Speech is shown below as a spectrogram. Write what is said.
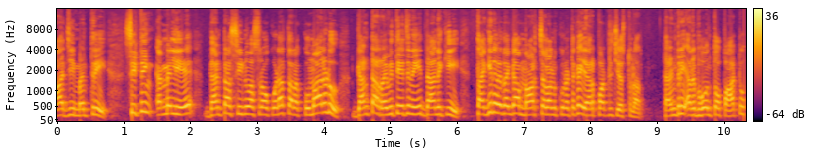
మాజీ మంత్రి సిట్టింగ్ ఎమ్మెల్యే గంటా శ్రీనివాసరావు కూడా తన కుమారుడు గంటా రవితేజని దానికి తగిన విధంగా మార్చాలనుకున్నట్టుగా ఏర్పాట్లు చేస్తున్నారు. తండ్రి అనుభవంతో పాటు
